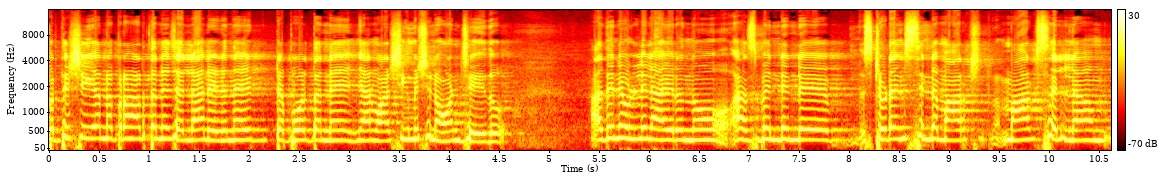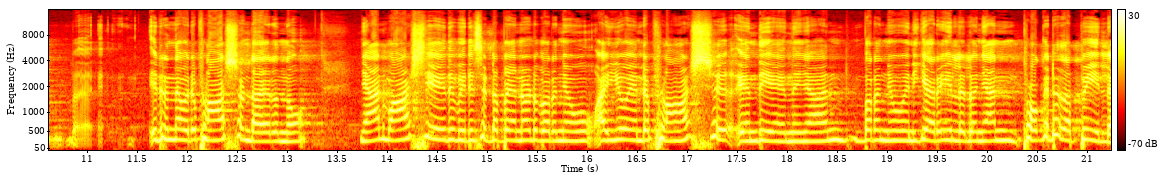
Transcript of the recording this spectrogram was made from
പ്രത്യക്ഷീകരണ പ്രാർത്ഥന ചെല്ലാൻ എഴുന്നേറ്റപ്പോൾ തന്നെ ഞാൻ വാഷിംഗ് മെഷീൻ ഓൺ ചെയ്തു. അതിനുള്ളിലായിരുന്നു ഹസ്ബൻഡിന്റെ സ്റ്റുഡൻസിന്റെ മാർക്സ് മാർക്സ് എല്ലാം ഇരുന്ന ഒരു ഫ്ലാഷ് ഉണ്ടായിരുന്നു. ഞാൻ വാഷ് ചെയ്ത് വിരിച്ചിട്ടപ്പോൾ എന്നോട് പറഞ്ഞു അയ്യോ എന്റെ ഫ്ലാഷ് എന്ത് ചെയ്യുന്നു? ഞാൻ പറഞ്ഞു എനിക്കറിയില്ലല്ലോ ഞാൻ പോക്കറ്റ് തപ്പിയില്ല.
